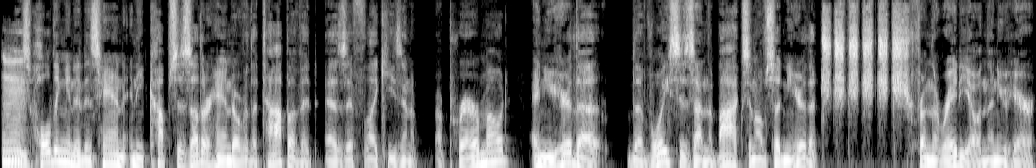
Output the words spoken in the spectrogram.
And He's holding it in his hand and he cups his other hand over the top of it as if like he's in a, a prayer mode. And you hear the, the voices on the box and all of a sudden you hear the from the radio and then you hear,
